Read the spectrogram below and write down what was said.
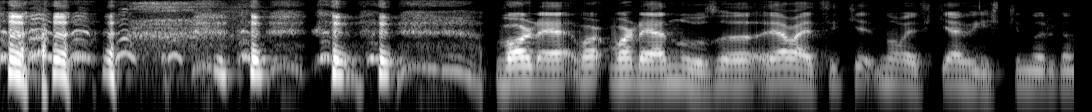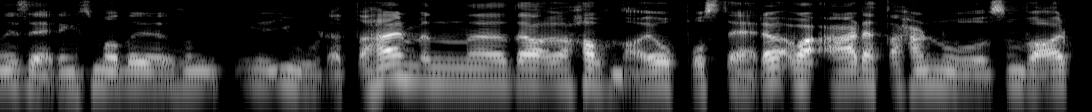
var, det, var, var det noe så Jeg vet ikke, Nå vet ikke jeg hvilken organisering som, hadde, som gjorde dette her, men eh, det havna jo oppe hos dere. Er dette her noe som var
